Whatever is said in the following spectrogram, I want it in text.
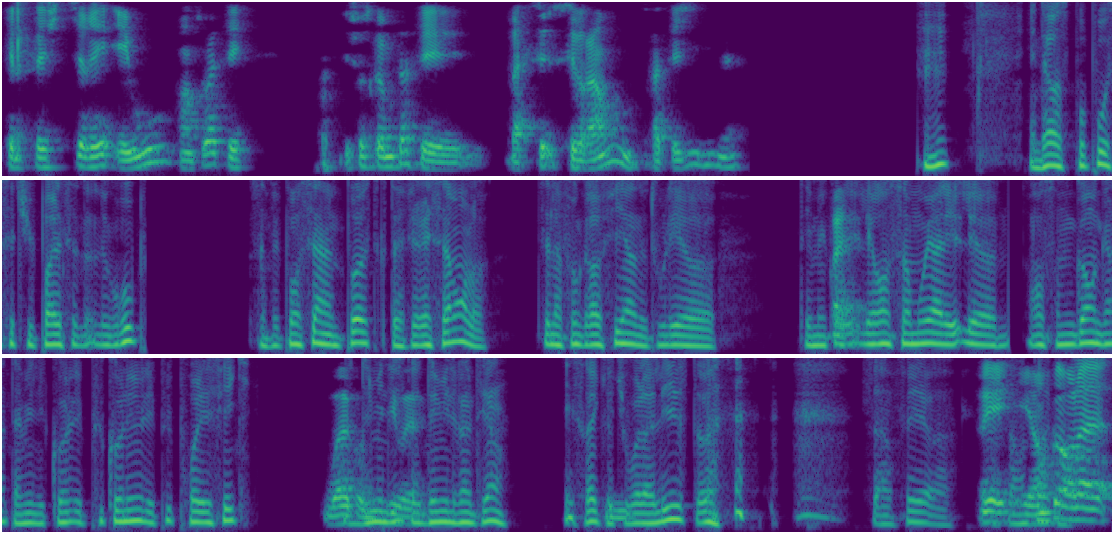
quelle flèche tirer et où? Enfin, tu vois, c'est, des choses comme ça, c'est, bah, c'est, vraiment une stratégie business. Mm-hmm. Et d'ailleurs, à ce propos, si tu parlais de groupe, ça me fait penser à un post que tu as fait récemment, là c'est l'infographie hein, de tous les, euh, les ransomware, les, les euh, ransom gang, hein, t'as mis les, les, plus connus, les plus prolifiques, ouais, de 2018 à 2021. Et c'est vrai que tu mm. vois la liste, ça a fait. Euh, et, et encore là,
